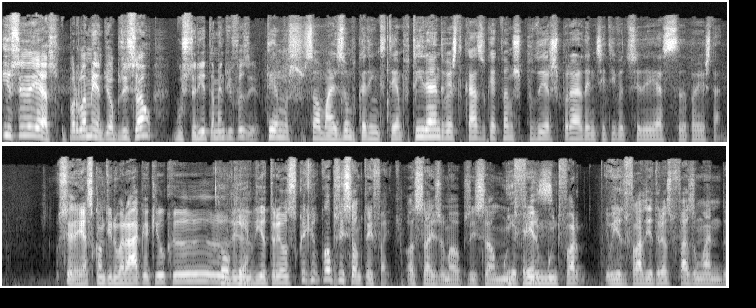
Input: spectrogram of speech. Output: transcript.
E o CDS, o Parlamento e a oposição, gostaria também de o fazer. Temos só mais um bocadinho de tempo. Tirando este caso, o que é que vamos poder esperar da iniciativa do CDS para este ano? O CDS continuará com aquilo que, com de, dia 13, com, aquilo, com a oposição que tem feito. Ou seja, uma oposição muito firme, muito forte. Eu ia falar dia 13 porque faz um ano de,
